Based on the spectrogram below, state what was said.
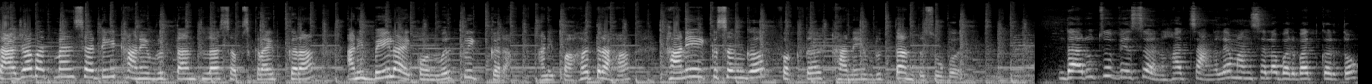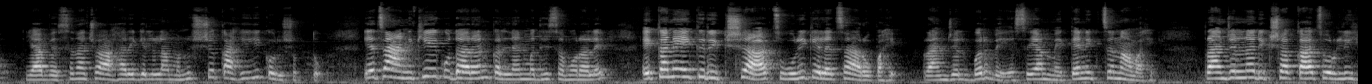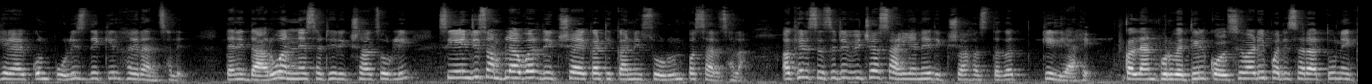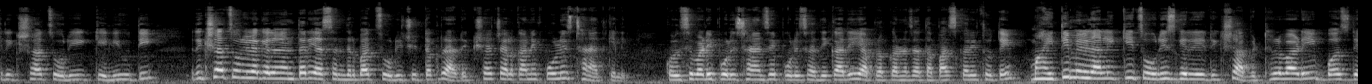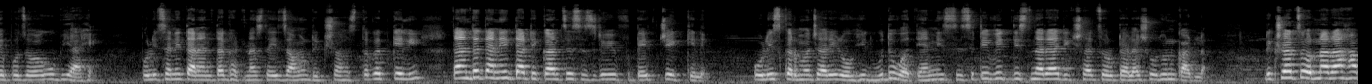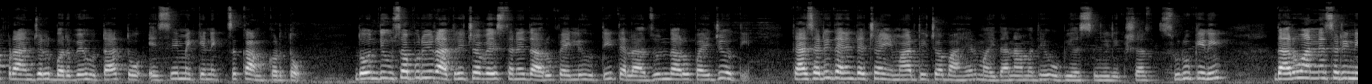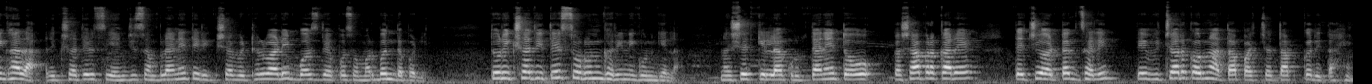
ताज्या बातम्यांसाठी ठाणे वृत्तांतला सबस्क्राईब करा आणि बेल आयकॉनवर क्लिक करा. आणि पाहत रहा ठाणे एकसंघ फक्त ठाणे वृत्तांत सोबत. दारूचं व्यसन हा चांगल्या माणसाला बर्बाद करतो. या व्यसनाच्या आहारी गेलेला मनुष्य काहीही करू शकतो. याचं आणखी एक उदाहरण कल्याणमध्ये समोर आले एकाने एक रिक्षा चोरी केल्याचा आरोप आहे. प्रांजल बर्वे असे या मेकॅनिकचं नाव आहे. प्रांजलनं रिक्षा का चोरली हे ऐकून पोलीस देखील हैराण झालेत. त्यांनी दारू आणण्यासाठी रिक्षा चोरली. सीएनजी संपल्यावर रिक्षा एका ठिकाणी सोडून पसार झाला. अखेर सीसीटीव्हीच्या साह्याने रिक्षा हस्तगत केली आहे. कल्याण पूर्वेतील कोळसेवाडी परिसरातून एक रिक्षा चोरी केली होती. रिक्षा चोरीला गेल्यानंतर या संदर्भात चोरीची तक्रार रिक्षा चालकाने पोलीस ठाण्यात केली. कोळसेवाडी पोलीस ठाण्याचे पोलीस अधिकारी या प्रकरणाचा तपास करीत होते. माहिती मिळाली की चोरीस गेलेली रिक्षा विठ्ठलवाडी बस डेपोजवळ उभी आहे. पोलिसांनी त्यानंतर घटनास्थळी जाऊन रिक्षा हस्तगत केली. त्यानंतर त्यांनी त्या ठिकाणचे सीसीटीव्ही फुटेज चेक केले. पोलीस कर्मचारी रोहित बुधवत यांनी सीसीटीव्हीत दिसणाऱ्या रिक्षा चोरट्याला शोधून काढलं. रिक्षा चोरणारा हा प्रांजल बर्वे होता. तो एस ए मेकॅनिकचं काम करतो. दोन दिवसापूर्वी रात्रीच्या वेळेस त्याने दारू प्यायली होती. त्याला अजून दारू पाहिजे होती. त्यासाठी त्याने त्याच्या इमारतीच्या बाहेर मैदानामध्ये उभी असलेली रिक्षा सुरू केली. दारू आणण्यासाठी निघाला. रिक्षातील सीएनजी संपल्याने ती रिक्षा विठ्ठलवाडी बस डेपोसमोर बंद पडली. तो रिक्षा तिथेच सोडून घरी निघून गेला. नशेत केलेल्या कृत्याने तो कशा प्रकारे त्याची अटक झाली ते विचार करून आता पश्चाताप करीत आहे.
